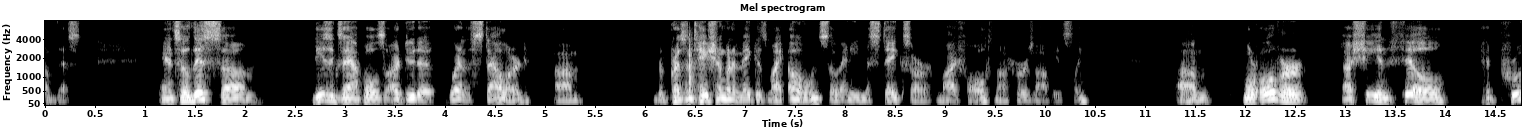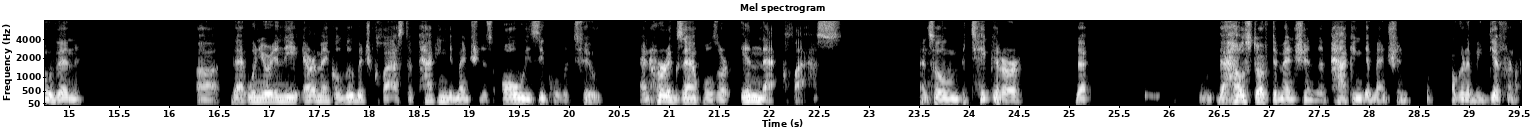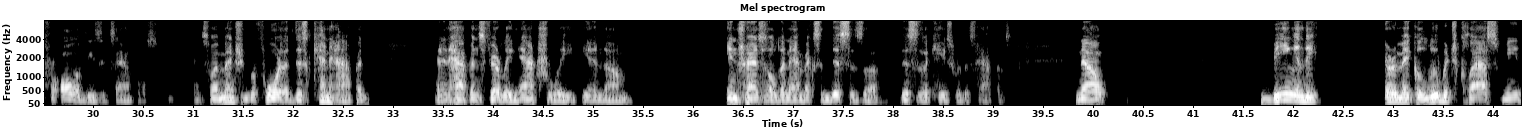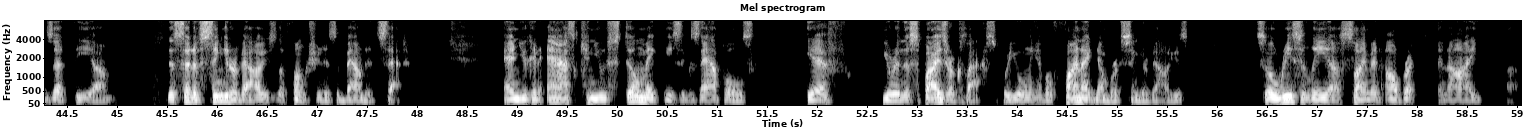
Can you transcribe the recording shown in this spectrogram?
of this. And so this, um, these examples are due to Gwyneth Stallard. Um, the presentation I'm going to make is my own, so any mistakes are my fault, not hers, obviously. Um, moreover, uh, she and Phil had proven uh, that when you're in the Eremenko-Lyubich class, the packing dimension is always equal to two. And her examples are in that class. And so in particular, that the Hausdorff dimension, the packing dimension are going to be different for all of these examples. And so I mentioned before that this can happen, and it happens fairly naturally in um, in transcendental dynamics, and this is a this is a case where this happens. Now, being in the Eremenko-Lyubich class means that the um, the set of singular values of the function is a bounded set. And you can ask, can you still make these examples if you're in the Speiser class, where you only have a finite number of singular values? So recently, uh, Simon Albrecht and I uh,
